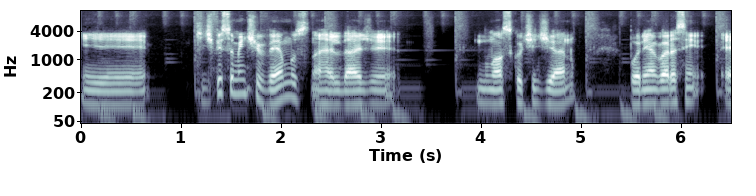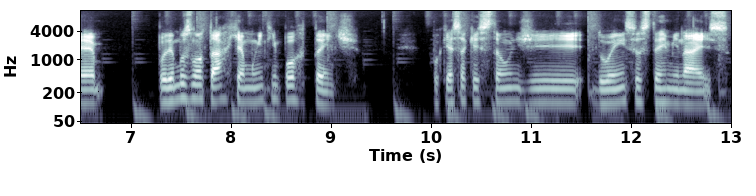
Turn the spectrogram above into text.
e que dificilmente vemos, na realidade, no nosso cotidiano. Porém, agora, assim, é, podemos notar que é muito importante porque essa questão de doenças terminais,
